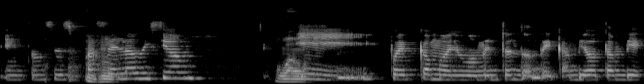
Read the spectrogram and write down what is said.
Entonces pasé la audición y fue como el momento en donde cambió también.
